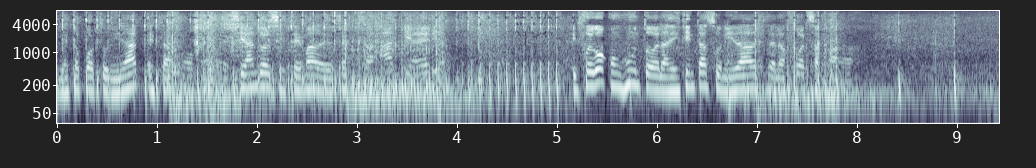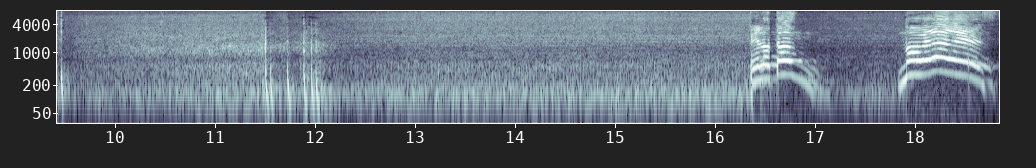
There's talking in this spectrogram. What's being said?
En esta oportunidad estamos apreciando el sistema de defensa antiaérea y fuego conjunto de las distintas unidades de la Fuerza Armada. Pelotón, novedades.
